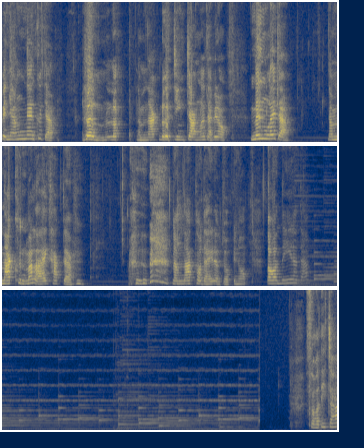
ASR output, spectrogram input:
ป็นยังแน่นคือจะเริ่มลดน้ำหนักโดยจริงจังแล้วจ้ะพี่น้องหนึ่งเลยจ้ะน้ำหนักขึ้นมาหลายคักจ้ะน้ำหนักเท่าใดเดี๋ยวจบพี่น้องตอนนี้นะจ๊ะสวัสดีจ้า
